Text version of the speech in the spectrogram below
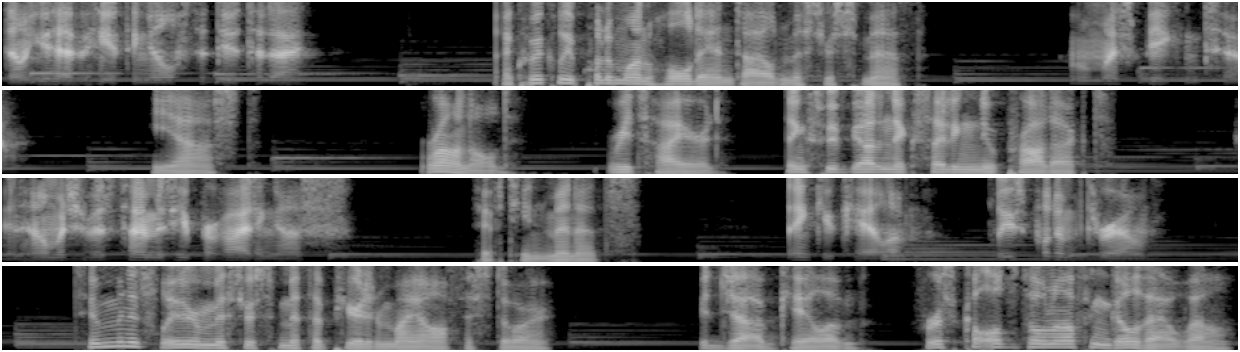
Don't you have anything else to do today? I quickly put him on hold and dialed Mr. Smith. Who am I speaking to? He asked. Ronald, retired, thinks we've got an exciting new product. And how much of his time is he providing us? 15 minutes. Thank you, Caleb. Please put him through. Two minutes later, Mr. Smith appeared in my office door. Good job, Caleb. First calls don't often go that well.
